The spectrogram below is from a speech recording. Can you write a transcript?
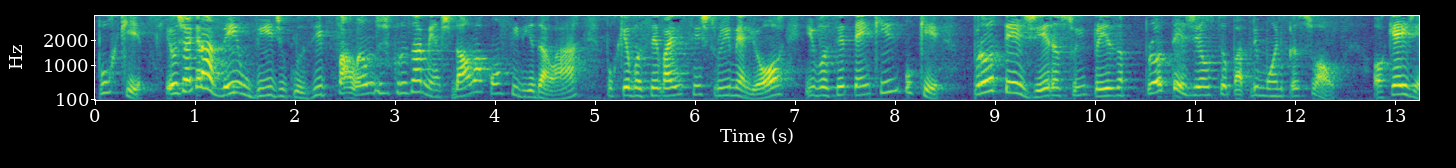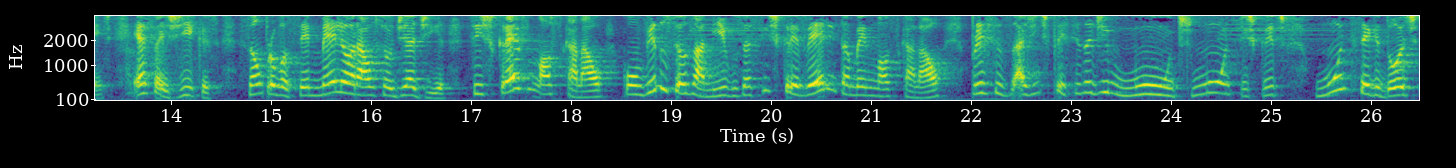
Por quê? Eu já gravei um vídeo, inclusive, falando dos cruzamentos. Dá uma conferida lá, porque você vai se instruir melhor e você tem que o quê? Proteger a sua empresa, proteger o seu patrimônio pessoal. Ok, gente? Essas dicas são para você melhorar o seu dia a dia. Se inscreve no nosso canal, convida os seus amigos a se inscreverem também no nosso canal. Precisa, a gente precisa de muitos, muitos inscritos, muitos seguidores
